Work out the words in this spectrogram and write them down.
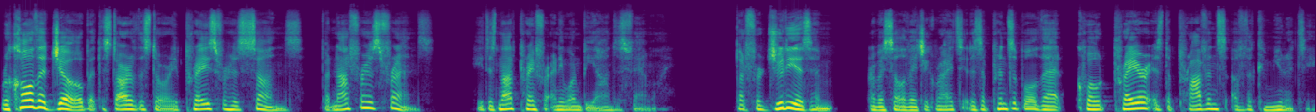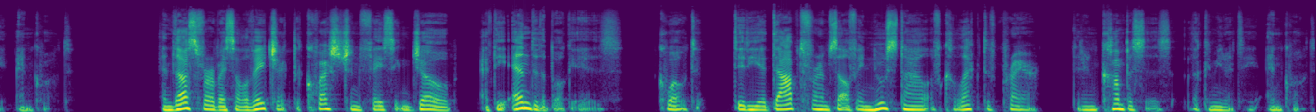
Recall that Job, at the start of the story, prays for his sons, but not for his friends. He does not pray for anyone beyond his family. But for Judaism, Rabbi Soloveitchik writes, it is a principle that, quote, prayer is the province of the community, end quote. And thus, for Rabbi Soloveitchik, the question facing Job at the end of the book is, quote, did he adopt for himself a new style of collective prayer that encompasses the community, end quote.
